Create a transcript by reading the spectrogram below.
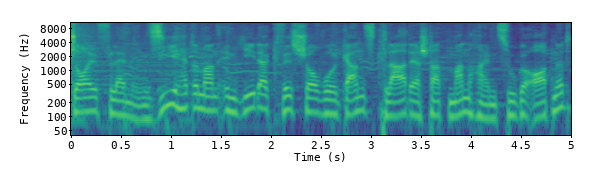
Joy Fleming. Sie hätte man in jeder Quizshow wohl ganz klar der Stadt Mannheim zugeordnet.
